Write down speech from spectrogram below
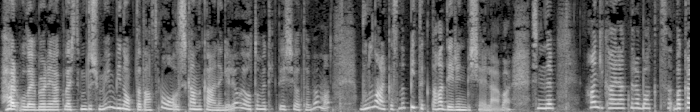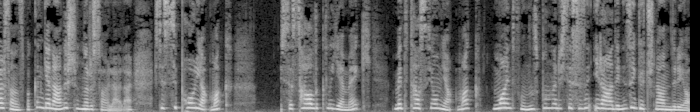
her olaya böyle yaklaştığımı düşünmeyin. Bir noktadan sonra o alışkanlık haline geliyor ve otomatikleşiyor tabii ama bunun arkasında bir tık daha derin bir şeyler var. Şimdi hangi kaynaklara baktı, bakarsanız bakın genelde şunları söylerler. İşte spor yapmak, işte sağlıklı yemek, meditasyon yapmak, mindfulness bunlar işte sizin iradenizi güçlendiriyor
